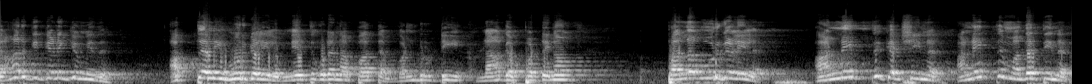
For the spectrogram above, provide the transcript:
யாருக்கு கிடைக்கும் இது? அத்தனை ஊர்களிலும் நேத்து கூட நான் பார்த்தேன் பன்ருட்டி நாகப்பட்டினம் பல ஊர்களில் அனைத்து கட்சியினர் அனைத்து மதத்தினர்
